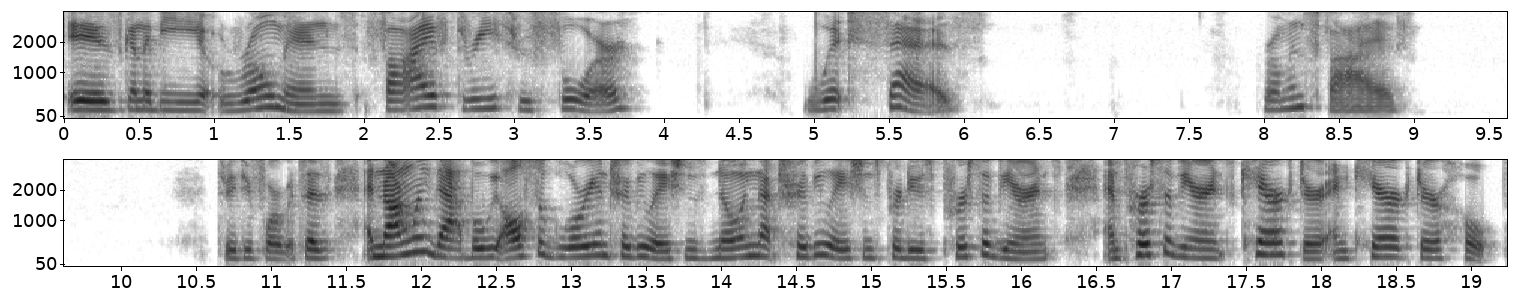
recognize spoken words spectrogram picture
is going to be Romans 5 3 through 4, which says, Romans 5 3 through 4, which says, And not only that, but we also glory in tribulations, knowing that tribulations produce perseverance, and perseverance, character, and character, hope.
